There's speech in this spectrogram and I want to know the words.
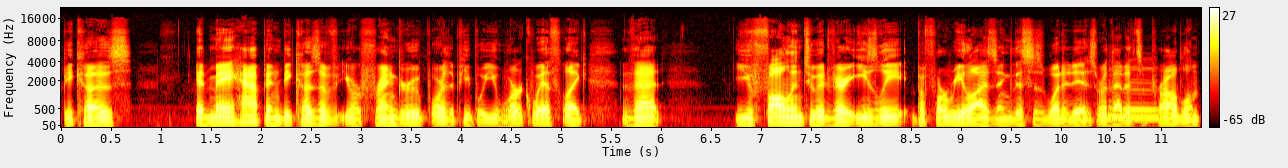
because it may happen because of your friend group or the people you work with, like that you fall into it very easily before realizing this is what it is or that it's a Mhm. problem.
